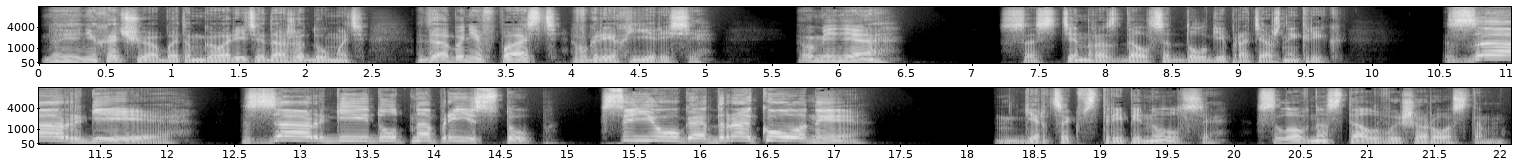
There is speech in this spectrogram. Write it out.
Но я не хочу об этом говорить и даже думать, дабы не впасть в грех ереси. У меня...» Со стен раздался долгий протяжный крик. «Зарги! Зарги идут на приступ! С юга драконы!» Герцог встрепенулся, словно стал выше ростом.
